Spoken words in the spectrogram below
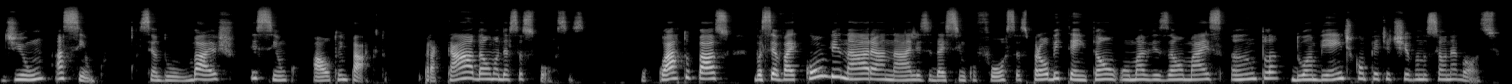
de 1 a 5, sendo 1 baixo e 5 alto impacto, para cada uma dessas forças. No quarto passo, você vai combinar a análise das cinco forças para obter, então, uma visão mais ampla do ambiente competitivo no seu negócio.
